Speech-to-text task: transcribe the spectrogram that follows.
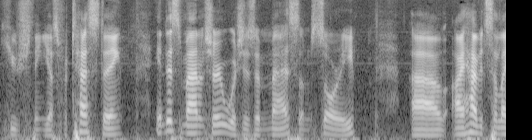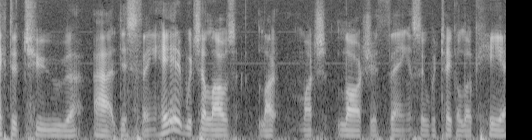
huge thing just for testing. In this manager, which is a mess, I'm sorry, uh, I have it selected to uh, this thing here, which allows much larger things. So if we take a look here,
